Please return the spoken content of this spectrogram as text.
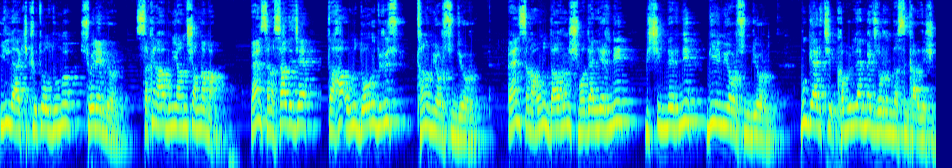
illaki kötü olduğunu söylemiyorum. Sakın ha bunu yanlış anlama. Ben sana sadece daha onu doğru dürüst tanımıyorsun diyorum. Ben sana onun davranış modellerini, biçimlerini bilmiyorsun diyorum. Bu gerçeği kabullenmek zorundasın kardeşim.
